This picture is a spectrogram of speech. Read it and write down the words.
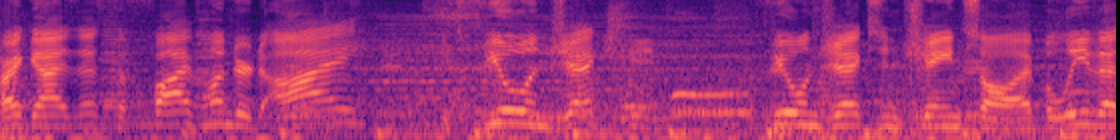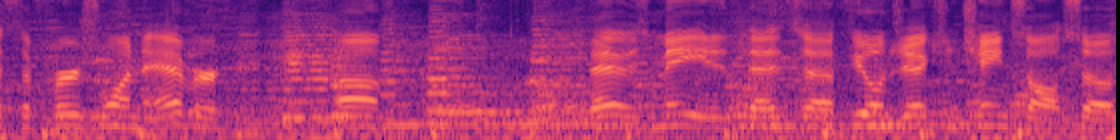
All right, guys, that's the 500i. It's fuel injection, fuel injection chainsaw. I believe that's the first one ever um, that was made. That's a fuel injection chainsaw. So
